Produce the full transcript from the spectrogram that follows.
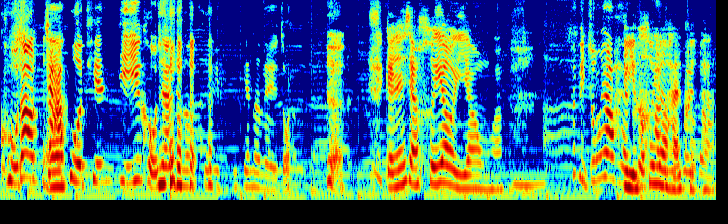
苦到炸嗯破天地，一口下去能苦你明天的那种。感觉像喝药一样吗？它比中药还比可怕喝药还可怕。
